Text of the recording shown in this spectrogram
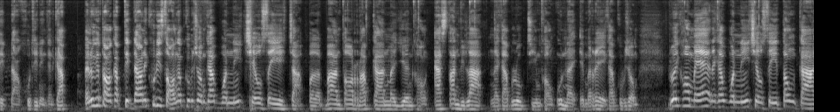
ติดดาวคู่ที่ 1 กันครับ ไปลุ้นกันต่อกับติดดาวในคู่ที่ 2 ครับคุณผู้ชมครับ วันนี้เชลซีจะเปิดบ้านต้อนรับการมาเยือนของแอสตันวิลล่านะครับ ลูกทีมของอุนไนเอเมเร่ครับคุณผู้ชม ด้วยข้อแม้นะครับวันนี้เชลซีต้องการ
